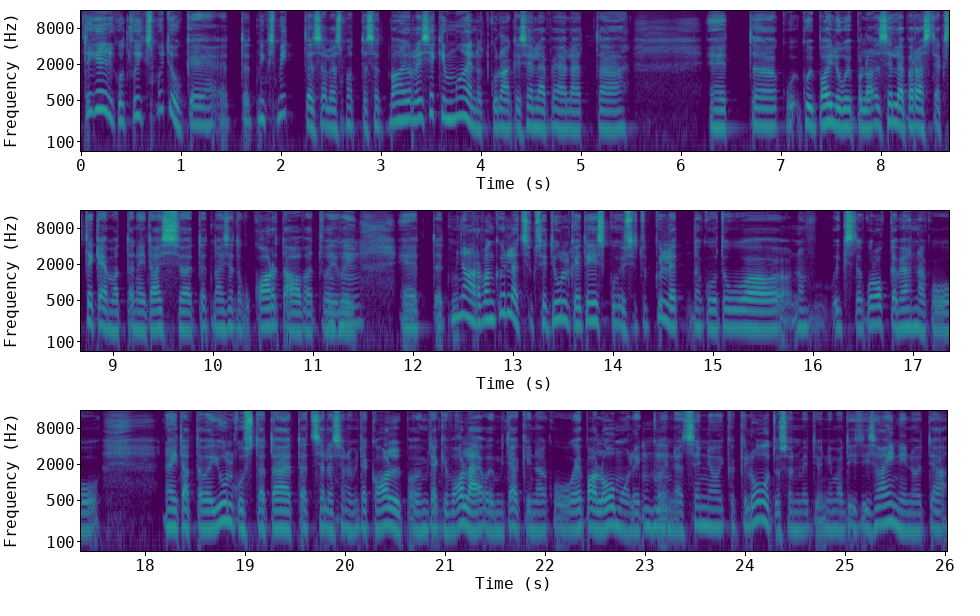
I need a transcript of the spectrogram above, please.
tegelikult võiks muidugi, et, et miks mitte selles mõttes, et ma ei ole isegi mõelnud kunagi selle peale, et et äh, kui, kui palju võib-olla sellepärast jääks tegemata neid asju, et, et naised nagu kardavad või mm, -hmm. või mhm. et, et mina arvan küll, et niisuguseid julgeid eeskujusid võib küll, et nagu tuua noh, võiks nagu rohkem jah, nagu näidata või julgustada, et, et selles ei ole midagi halba või midagi vale või midagi nagu ebaloomulikku mm, on -hmm. ju, et see on ju ikkagi loodus on meid ju niimoodi disaininud ja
